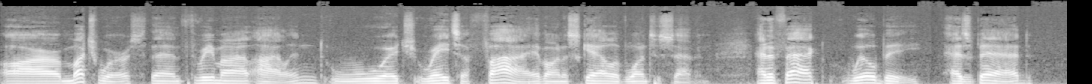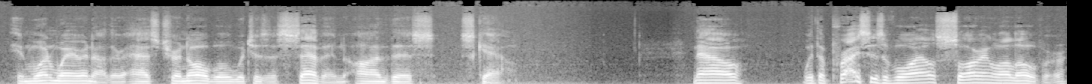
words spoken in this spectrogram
are much worse than Three Mile Island, which rates a 5 on a scale of 1 to 7, and in fact will be as bad in one way or another as Chernobyl, which is a 7 on this scale. Now, with the prices of oil soaring all over,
